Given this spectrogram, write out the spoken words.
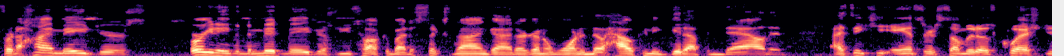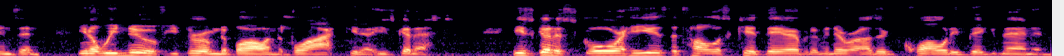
for the high majors or even the mid majors, when you talk about a six nine guy, they're going to want to know how can he get up and down. And I think he answered some of those questions. And you know, we knew if you threw him the ball on the block, you know, he's gonna he's gonna score. He is the tallest kid there, but I mean, there were other quality big men, and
